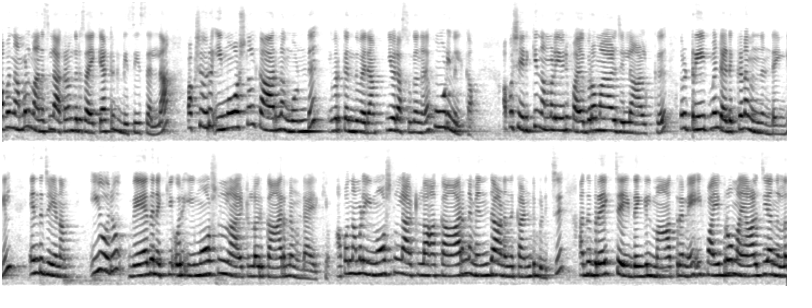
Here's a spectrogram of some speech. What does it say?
അപ്പോൾ നമ്മൾ മനസ്സിലാക്കണം ഇതൊരു സൈക്കാട്രിക് ഡിസീസ് അല്ല. പക്ഷെ ഒരു ഇമോഷണൽ കാരണം കൊണ്ട് ഇവർക്ക് എന്ത് വരാം? ഈ ഒരു അസുഖം അങ്ങനെ കൂടി നിൽക്കാം. അപ്പോൾ ശരിക്കും നമ്മൾ ഈ ഒരു ഫൈബ്രോമയാൾജിയുള്ള ആൾക്ക് ഒരു ട്രീറ്റ്മെന്റ് എടുക്കണമെന്നുണ്ടെങ്കിൽ എന്ത് ചെയ്യണം? ഈ ഒരു വേദനയ്ക്ക് ഒരു ഇമോഷണൽ ആയിട്ടുള്ള ഒരു കാരണം ഉണ്ടായിരിക്കും അപ്പോൾ നമ്മൾ ഇമോഷണൽ ആയിട്ടുള്ള ആ കാരണം എന്താണെന്ന് കണ്ടുപിടിച്ച് അത് ബ്രേക്ക് ചെയ്തെങ്കിൽ മാത്രമേ ഈ ഫൈബ്രോമയാൾജിയ എന്നുള്ള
